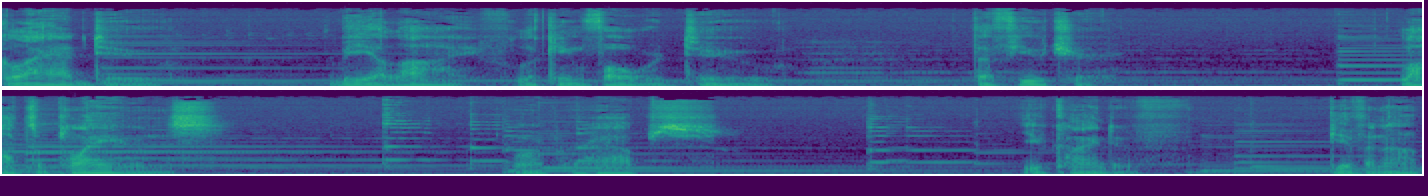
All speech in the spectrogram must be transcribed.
glad to be alive, looking forward to the future. Lots of plans. Or perhaps you've kind of given up.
